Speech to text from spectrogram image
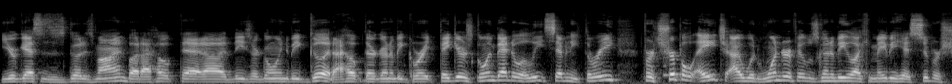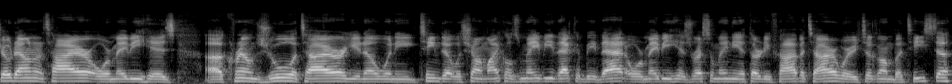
Your guess is as good as mine, but I hope that uh, these are going to be good. I hope they're going to be great figures. Going back to Elite 73, for Triple H, I would wonder if it was going to be like maybe his Super Showdown attire or maybe his uh, Crown Jewel attire, you know, when he teamed up with Shawn Michaels. Maybe that could be that, or maybe his WrestleMania 35 attire where he took on Batista.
